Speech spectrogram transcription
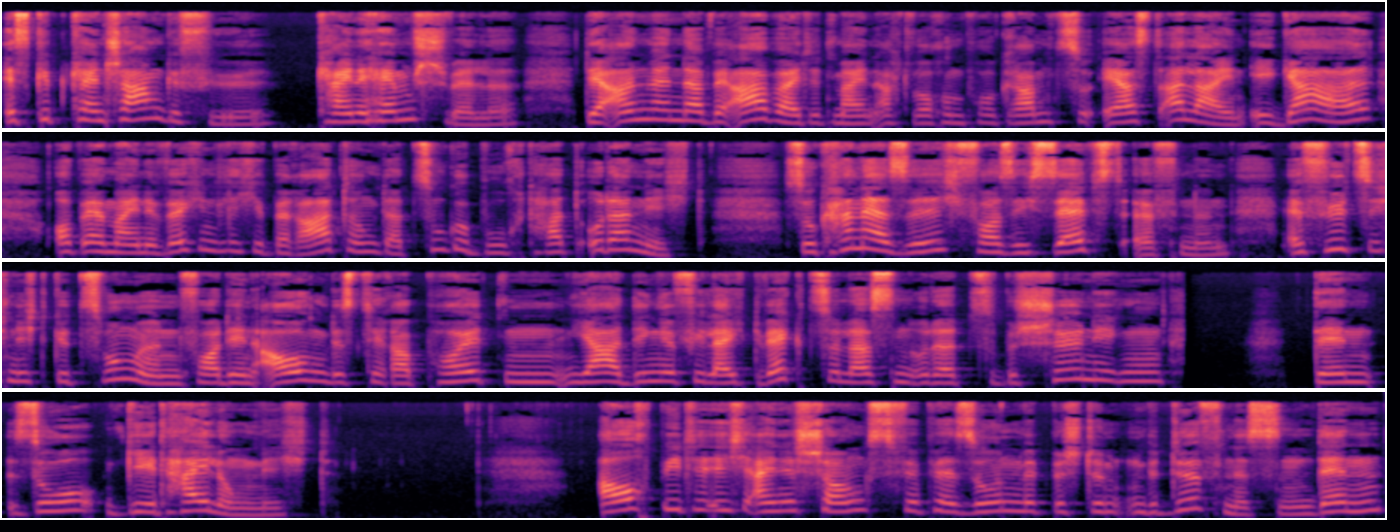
Es gibt kein Schamgefühl keine Hemmschwelle. Der Anwender bearbeitet mein acht Wochen Programm zuerst allein, egal ob er meine wöchentliche Beratung dazu gebucht hat oder nicht. So kann er sich vor sich selbst öffnen. Er fühlt sich nicht gezwungen, vor den Augen des Therapeuten, ja, Dinge vielleicht wegzulassen oder zu beschönigen, denn so geht Heilung nicht. Auch biete ich eine Chance für Personen mit bestimmten Bedürfnissen, denn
